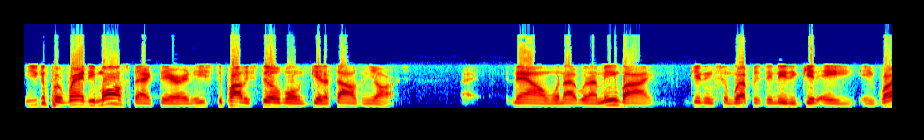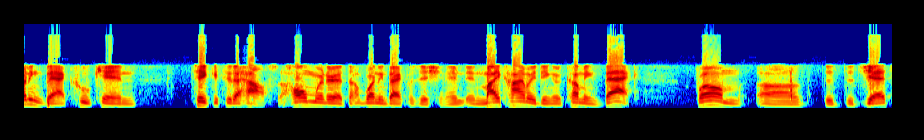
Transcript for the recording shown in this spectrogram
you can put Randy Moss back there, and he still, probably still won't get a thousand yards. Now, what I what I mean by getting some weapons, they need to get a a running back who can take it to the house, a home runner at the running back position, and, and Mike Heimerdinger coming back from uh, the the Jets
